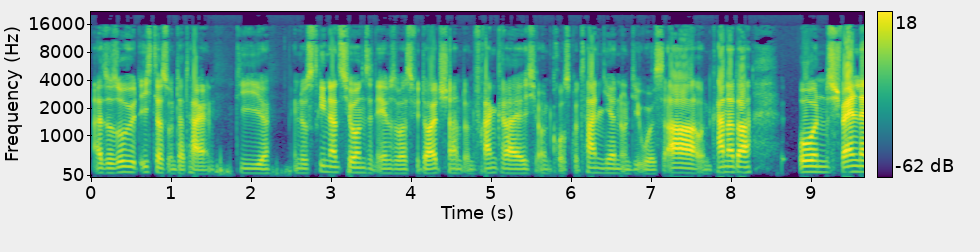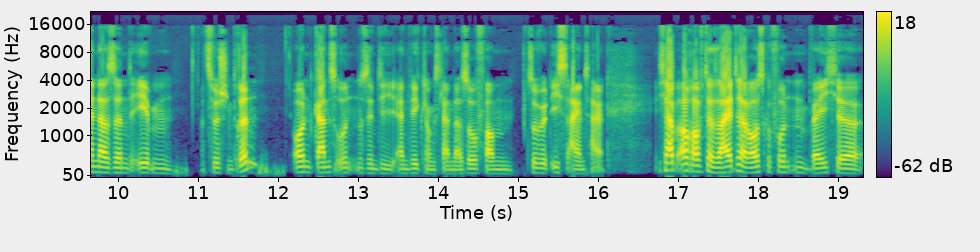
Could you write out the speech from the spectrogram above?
Also so würde ich das unterteilen. Die Industrienationen sind eben sowas wie Deutschland und Frankreich und Großbritannien und die USA und Kanada. Und Schwellenländer sind eben zwischendrin und ganz unten sind die Entwicklungsländer. So so würde ich es einteilen. Ich habe auch auf der Seite herausgefunden, welche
